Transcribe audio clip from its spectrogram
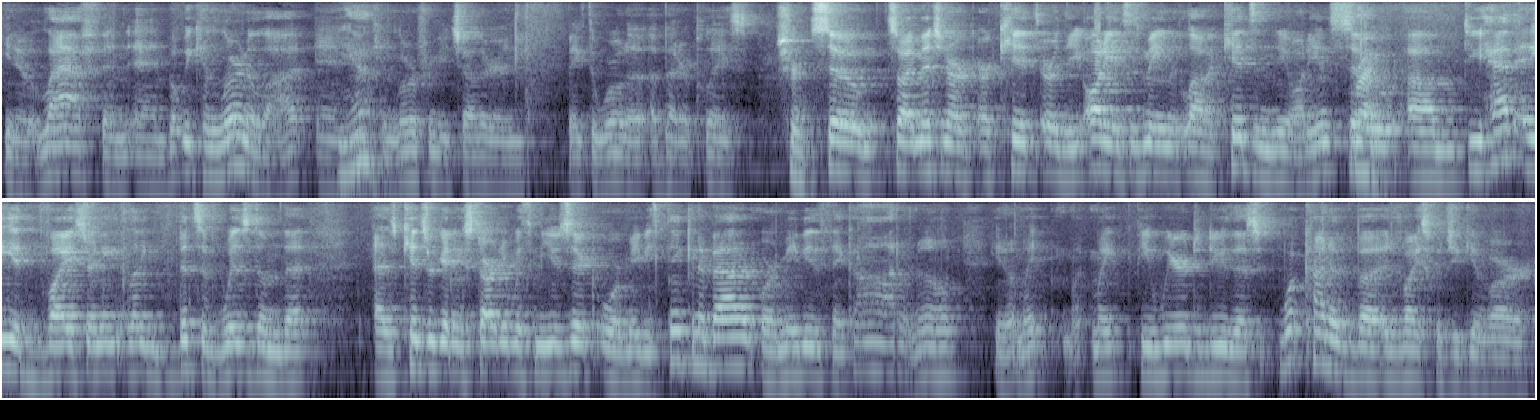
you know laugh and and but we can learn a lot and Yeah. we can learn from each other and make the world a, a better place. Sure. So so I mentioned our, our kids or the audience is mainly a lot of kids in the audience. So Right. um, do you have any advice or any, any bits of wisdom that as kids are getting started with music or maybe thinking about it or maybe they think oh i don't know you know it might might, be weird to do this what kind of uh, advice would you give our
